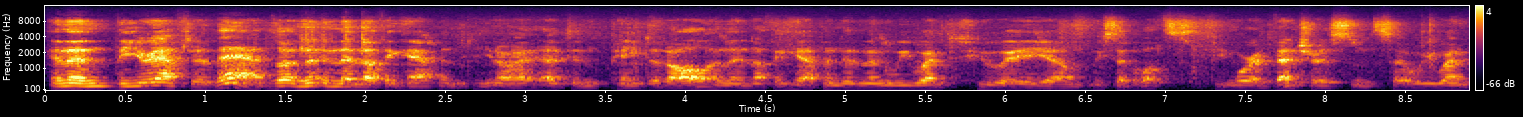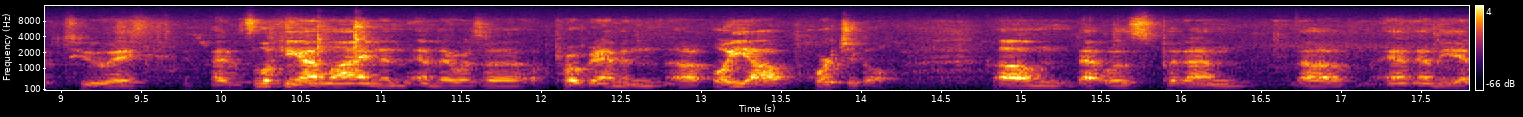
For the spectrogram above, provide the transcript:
And then the year after that, so, and then- and then nothing happened. You know, I, I didn't paint at all, and then nothing happened. And then we went to a, um, we said, well, let's be more adventurous. And so we went to a, I was looking online, and, and there was a, a program in uh, Oiao, Portugal, um, that was put on, uh, and, and the,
